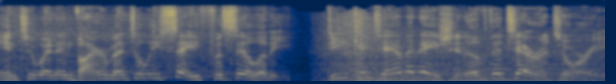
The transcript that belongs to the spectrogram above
into an environmentally safe facility. Decontamination of the territory.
